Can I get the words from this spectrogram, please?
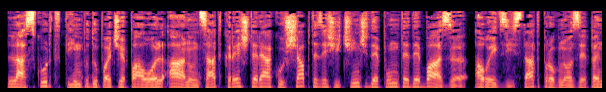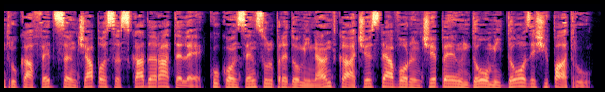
La scurt timp după ce Powell a anunțat creșterea cu 75 de puncte de bază, au existat prognoze pentru ca Fed să înceapă să scadă ratele, cu consensul predominant că acestea vor începe în 2024.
